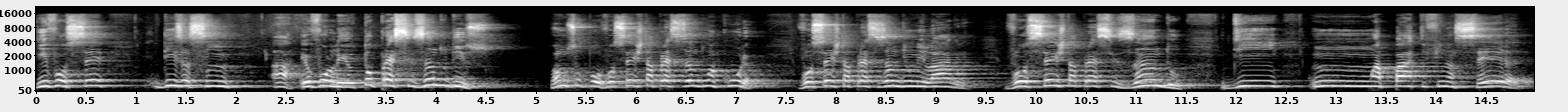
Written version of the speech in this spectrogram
e você diz assim: Ah, eu vou ler, eu estou precisando disso. Vamos supor, você está precisando de uma cura, você está precisando de um milagre, você está precisando de uma parte financeira.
